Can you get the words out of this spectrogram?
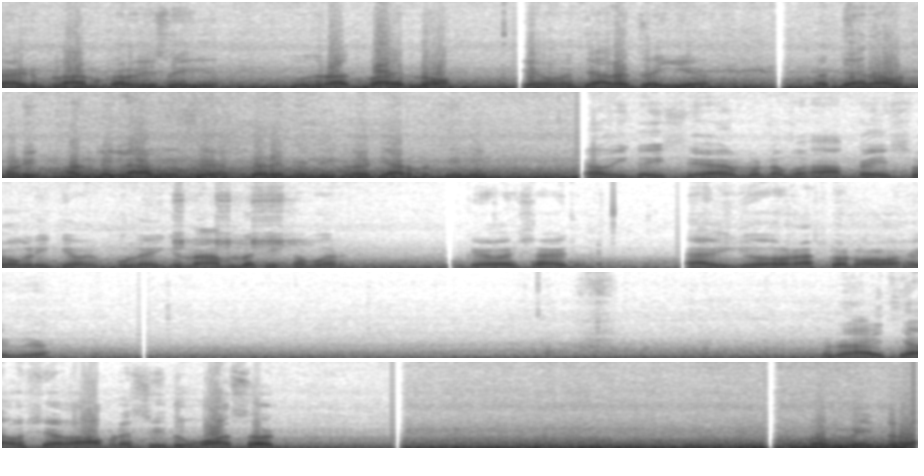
રાઈડ પ્લાન કરવી છે ગુજરાત બહારનો. કે હવે ક્યારે જઈએ? અત્યારે હવે થોડીક ઠંડી લાગી છે. ઘરેથી નીકળે ત્યાર પછીની. આવી કઈ છે મતલબ આ કઈ સોગડી કહેવાય? ભૂલાઈ કે નામ નથી ખબર. કહેવાય સાહેબ? આવી ગયો રાજકોટ વાળો હાઈવે અને અહીંથી આવશે હવે આપણે સીધું વાસદ તો મિત્રો,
